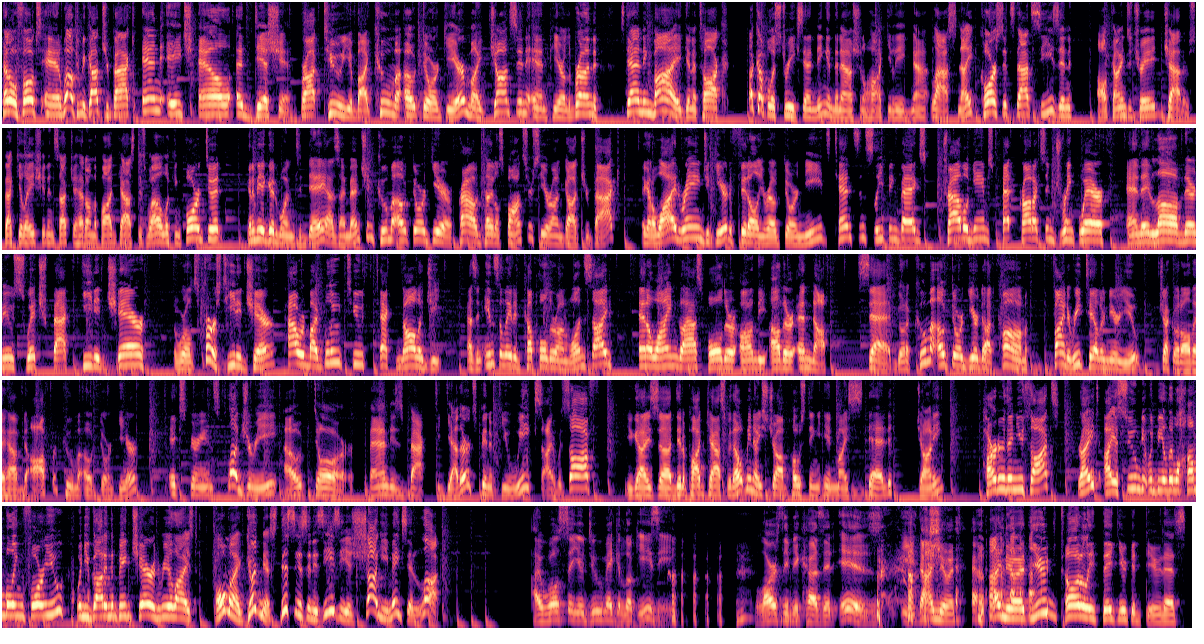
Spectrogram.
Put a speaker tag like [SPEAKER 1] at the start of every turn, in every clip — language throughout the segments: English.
[SPEAKER 1] Hello, folks, and welcome to Got Your Back NHL Edition. Brought to you by Kuma Outdoor Gear. Mike Johnson and Pierre LeBrun standing by. Gonna talk a couple of streaks ending in the National Hockey League na- last night. Of course, it's that season. All kinds of trade, chatter, speculation, and such ahead on the podcast as well. Looking forward to it. Going to be a good one today. As I mentioned, Kuma Outdoor Gear, proud title sponsors here on Got Your Back. They got a wide range of gear to fit all your outdoor needs tents and sleeping bags, travel games, pet products, and drinkware. And they love their new switchback heated chair, the world's first heated chair, powered by Bluetooth technology. Has an insulated cup holder on one side and a wine glass holder on the other. Enough said. Go to kumaoutdoorgear.com, find a retailer near you, check out all they have to offer. Kuma Outdoor Gear experience luxury outdoor. The band is back together. It's been a few weeks. I was off. You guys uh, did a podcast without me. Nice job hosting in my stead, Johnny. Harder than you thought, right? I assumed it would be a little humbling for you when you got in the big chair and realized, oh my goodness, this isn't as easy as Shaggy makes it look.
[SPEAKER 2] I will say you do make it look easy, largely because it is. Easy. No,
[SPEAKER 1] I knew it. I knew it. You totally think you could do this.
